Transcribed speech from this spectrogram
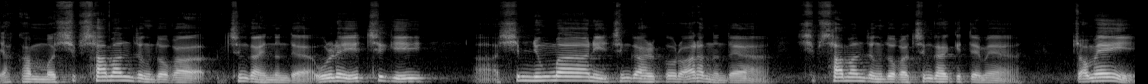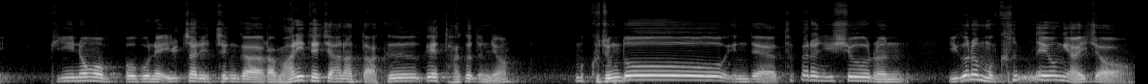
약간 뭐 14만 정도가 증가했는데 원래 예측이 아, 16만이 증가할 거로 알았는데 14만 정도가 증가했기 때문에 좀의 비농업 부분의 일자리 증가가 많이 되지 않았다. 그게 다거든요. 뭐 그 정도인데 특별한 이슈는 이거는 뭐 큰 내용이 아니죠.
